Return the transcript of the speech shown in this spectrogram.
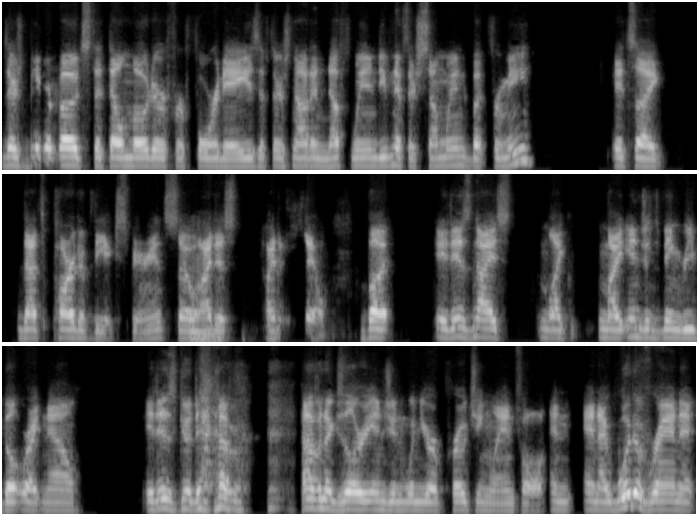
there's bigger boats that they'll motor for four days if there's not enough wind, even if there's some wind. But for me, it's like that's part of the experience. So I Mm. just I just sail. But it is nice, like my engine's being rebuilt right now. It is good to have have an auxiliary engine when you're approaching landfall. And and I would have ran it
